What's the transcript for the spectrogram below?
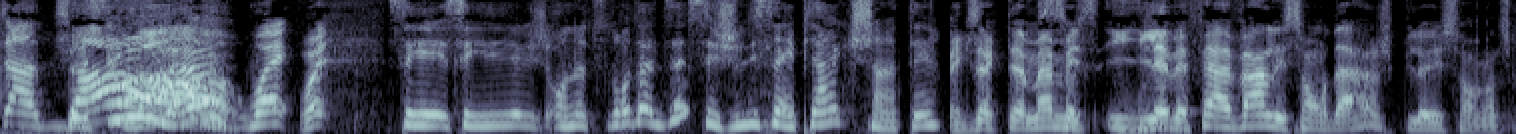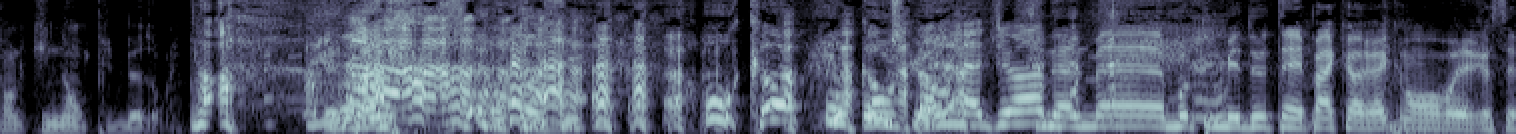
J'adore! C'est cool, hein? Ouais. Ouais. C'est, c'est, on a-tu le droit de le dire? C'est Julie Saint-Pierre qui chantait. Exactement, mais il l'avait fait avant les sondages, puis là, ils se sont rendus compte qu'ils n'ont plus de besoin. Au cas, au cas où je de ma job. Finalement, moi puis mes deux tympans corrects, on va rester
